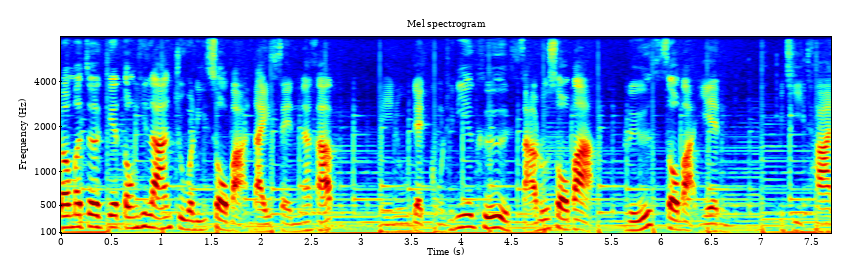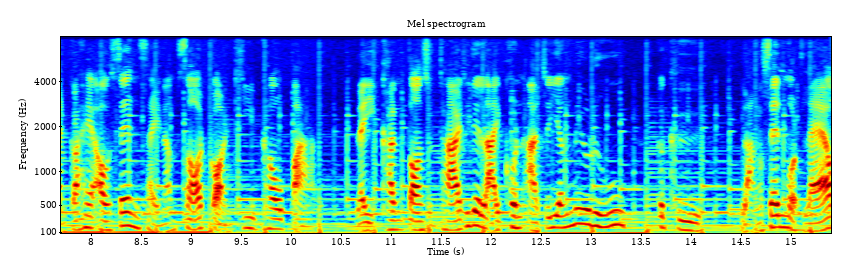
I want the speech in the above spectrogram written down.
รามาเจอเกียร์ตรงที่ร้านจูวาริโซบะไดเซนนะครับ เมนูเด็ดของที่นี่ก็คือซารุโซบะ หรือโซบะเย็น วิธีทานก็ให้เอาเส้นใส่น้ำซอสก่อนคีบเข้าปาก และอีกขั้นตอนสุดท้ายที่หลายๆ คนอาจจะยังไม่รู้ก็คือหลังเส้นหมดแล้ว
